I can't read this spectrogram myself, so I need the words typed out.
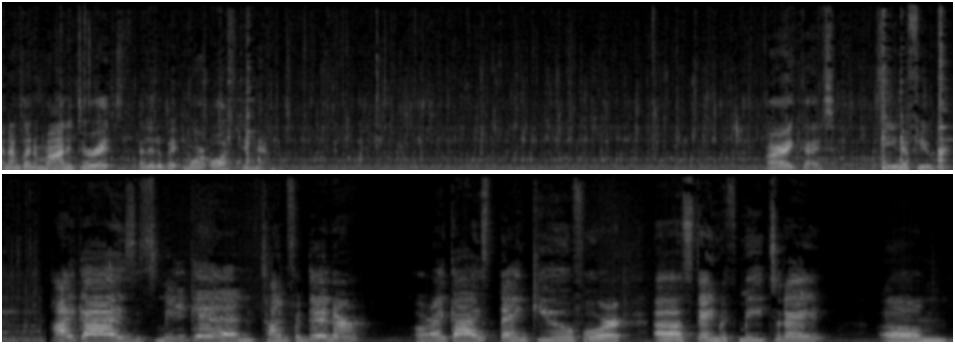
And I'm going to monitor it a little bit more often now. All right, guys. See you in a few. Hi, guys. It's me again. Time for dinner. All right, guys. Thank you for uh, staying with me today um,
